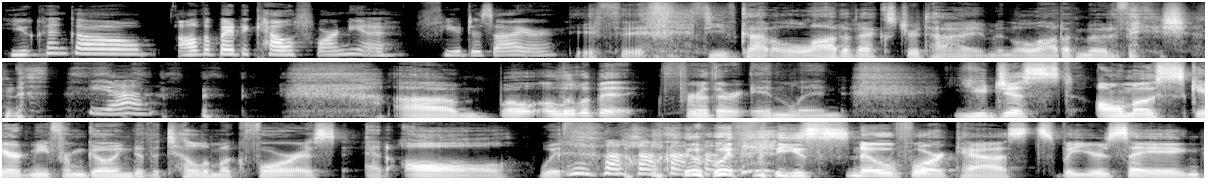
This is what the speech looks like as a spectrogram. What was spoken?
you can go all the way to California if you desire. If, if, if you've got a lot of extra time and a lot of motivation. Yeah. um, well, a little bit further inland, you just almost scared me from going to the Tillamook Forest at all with with these snow forecasts. But you're saying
